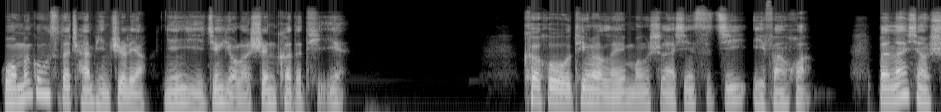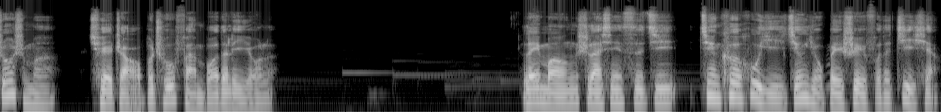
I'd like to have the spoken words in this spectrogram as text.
我们公司的产品质量，您已经有了深刻的体验。客户听了雷蒙·施莱辛斯基一番话，本来想说什么，却找不出反驳的理由了。雷蒙·施莱辛斯基见客户已经有被说服的迹象，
